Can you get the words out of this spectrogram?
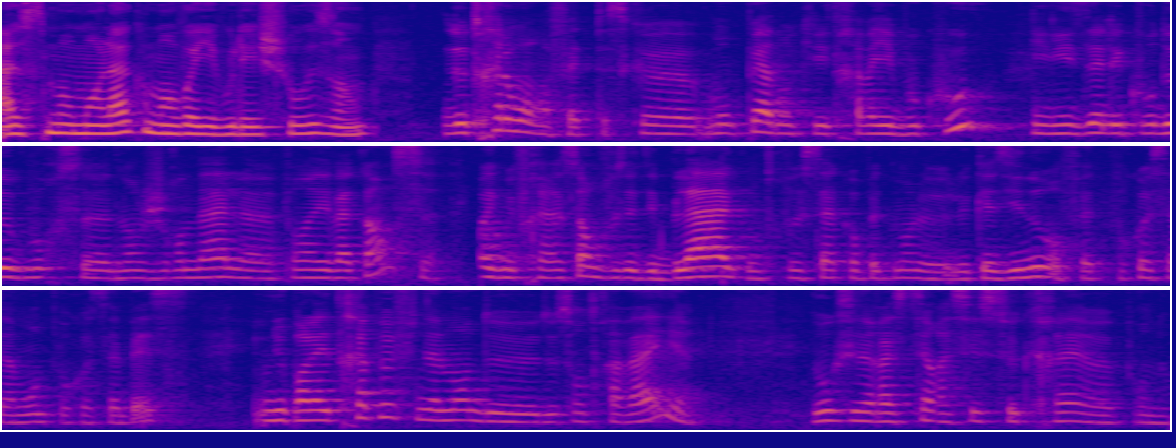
À ce moment-là, comment voyez-vous les choses? De très loin, en fait, parce que mon père, donc, il travaillait beaucoup. Il lisait les cours de bourse dans le journal pendant les vacances. Avec mes frères et sœurs, on faisait des blagues, on trouvait ça complètement le, casino, en fait. Pourquoi ça monte, pourquoi ça baisse. Il nous parlait très peu, finalement, de, de son travail. Donc c'est resté assez secret euh, pour nous.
